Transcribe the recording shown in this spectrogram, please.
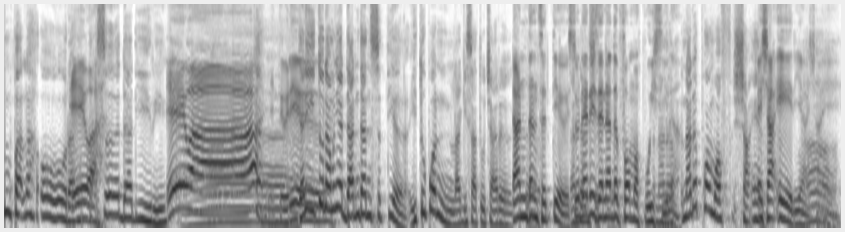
Empatlah orang Ewa. Tak sedar diri Ewa. Itu dia. Jadi itu namanya dandan setia Itu pun lagi satu cara dan dan setia. So Dandan that is setia. another form of puisi another, lah. another form of syair Eh syair ya, syair.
